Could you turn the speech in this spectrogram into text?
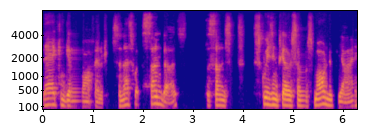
they can give off energy. So that's what the sun does. The sun is squeezing together some small nuclei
